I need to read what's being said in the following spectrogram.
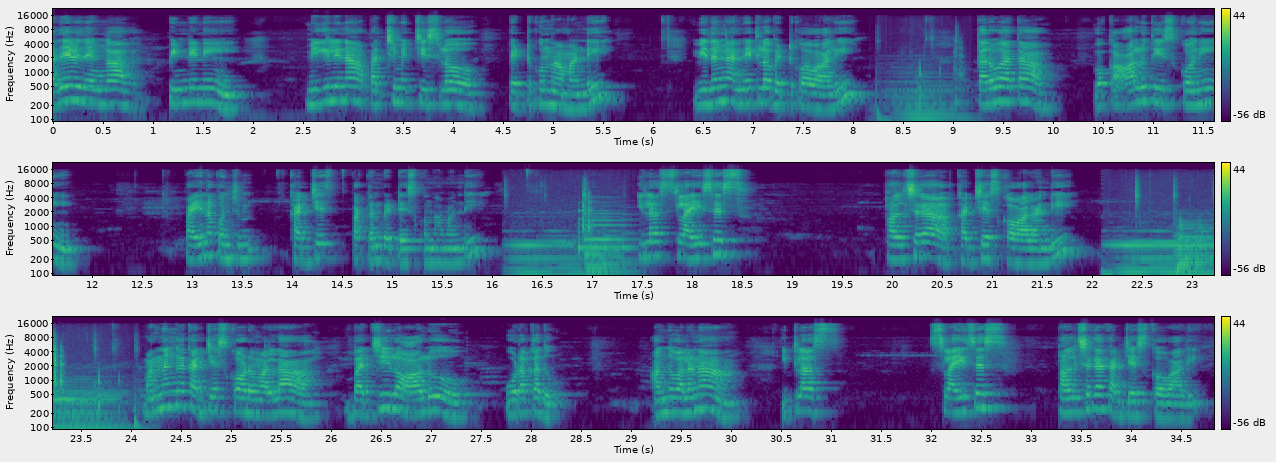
అదేవిధంగా పిండిని మిగిలిన పచ్చిమిర్చిస్లో పెట్టుకుందామండి. ఈ విధంగా అన్నిట్లో పెట్టుకోవాలి. తరువాత ఒక ఆలు తీసుకొని పైన కొంచెం కట్ చేసి పక్కన పెట్టేసుకుందామండి. ఇలా స్లైసెస్ పల్చగా కట్ చేసుకోవాలండి. మందంగా కట్ చేసుకోవడం వల్ల బజ్జీలో ఆలు ఉడకదు. అందువలన ఇట్లా స్లైసెస్ పల్చగా కట్ చేసుకోవాలి.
